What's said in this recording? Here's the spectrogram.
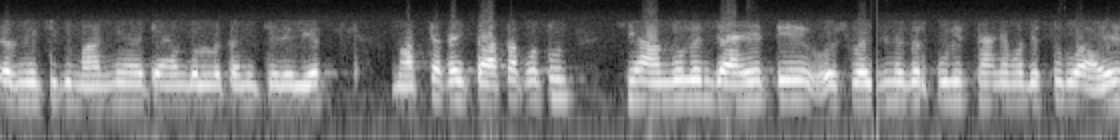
करण्याची जी मागणी आहे त्या आंदोलकांनी केलेली आहे. मागच्या काही तासापासून हे आंदोलन जे आहे ते शिवाजीनगर पोलीस ठाण्यामध्ये सुरू आहे.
